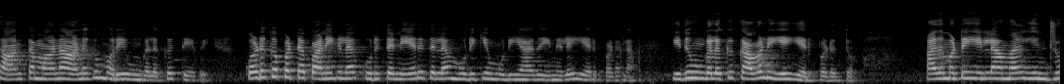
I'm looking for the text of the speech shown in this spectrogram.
சாந்தமான அணுகுமுறை உங்களுக்கு தேவை. கொடுக்கப்பட்ட பணிகளை குறித்த நேரத்தில் முடிக்க முடியாத நிலை ஏற்படலாம். இது உங்களுக்கு கவலையை ஏற்படுத்தும். அது மட்டும் இல்லாமல் இன்று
